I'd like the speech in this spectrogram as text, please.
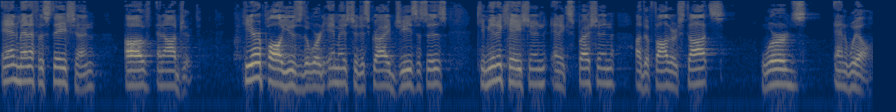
and manifestation of an object. Here, Paul uses the word image to describe Jesus' communication and expression of the Father's thoughts, words, and will.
